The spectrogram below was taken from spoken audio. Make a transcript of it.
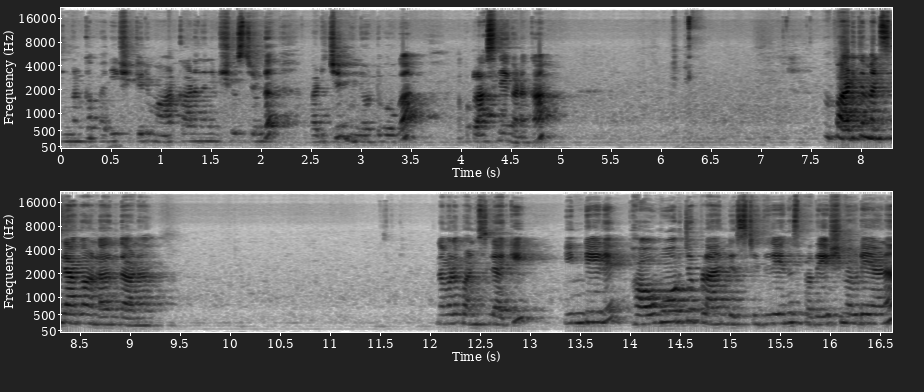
നിങ്ങൾക്ക് പരീക്ഷയ്ക്ക് ഒരു മാർക്കാണെന്ന് തന്നെ വിശ്വസിച്ചുകൊണ്ട് പഠിച്ച് മുന്നോട്ട് പോവുക അപ്പോൾ ക്ലാസ്സിലേക്ക് കടക്കാം. അപ്പോൾ അടുത്ത മനസ്സിലാക്കാനുള്ളത് എന്താണ്? നമ്മൾ മനസ്സിലാക്കി ഇന്ത്യയിലെ ഭൗമോർജ പ്ലാന്റ് സ്ഥിതി ചെയ്യുന്ന പ്രദേശം എവിടെയാണ്?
